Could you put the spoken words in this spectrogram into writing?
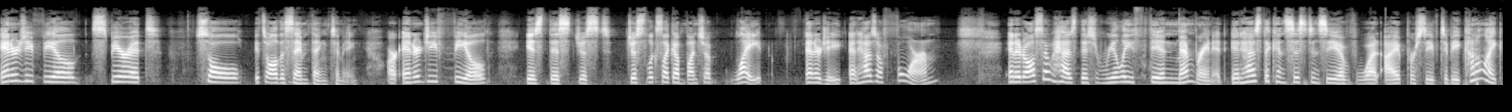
energy field, spirit, soul, it's all the same thing to me. Our energy field is this just just looks like a bunch of light energy. It has a form and it also has this really thin membrane. It, it has the consistency of what I perceive to be kind of like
